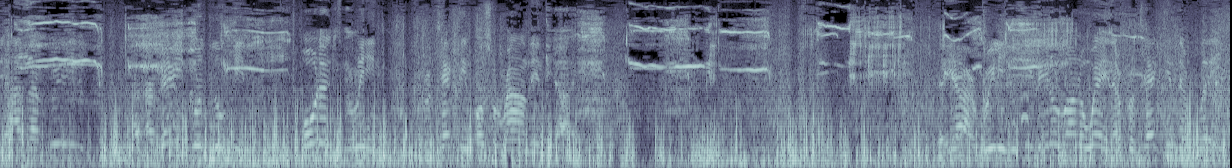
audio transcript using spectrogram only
It has a pretty, a, a very good looking orange ring protecting or surrounding the eye. They are really, you see, they don't run away, they're protecting their place.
